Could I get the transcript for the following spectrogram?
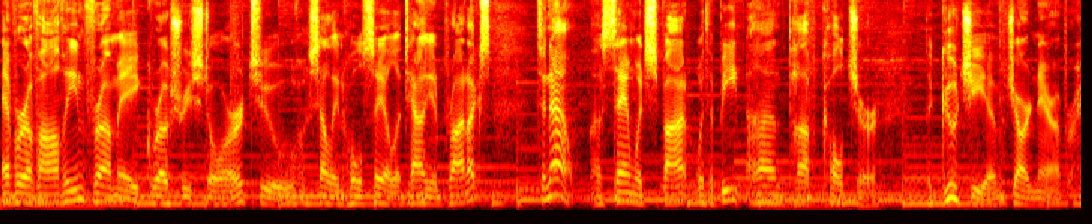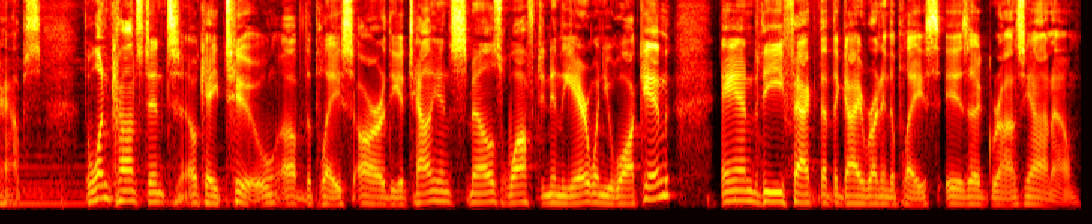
ever evolving from a grocery store to selling wholesale Italian products to now a sandwich spot with a beat on pop culture, the Gucci of Giardiniera, perhaps. The one constant, okay, two of the place are the Italian smells wafting in the air when you walk in, and the fact that the guy running the place is a Graziano.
